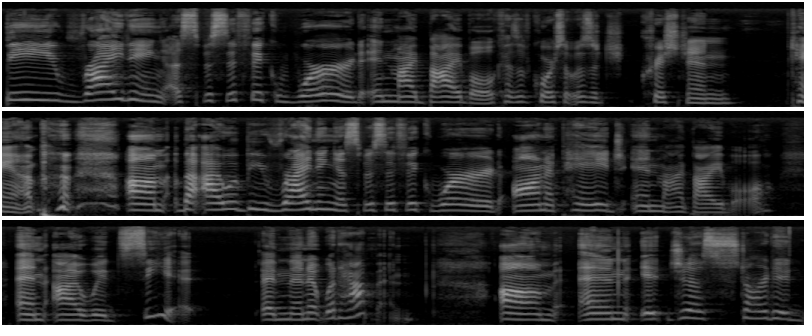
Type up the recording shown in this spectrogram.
be writing a specific word in my Bible, because of course it was a Christian camp, um, but I would be writing a specific word on a page in my Bible and I would see it and then it would happen. Um, and it just started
